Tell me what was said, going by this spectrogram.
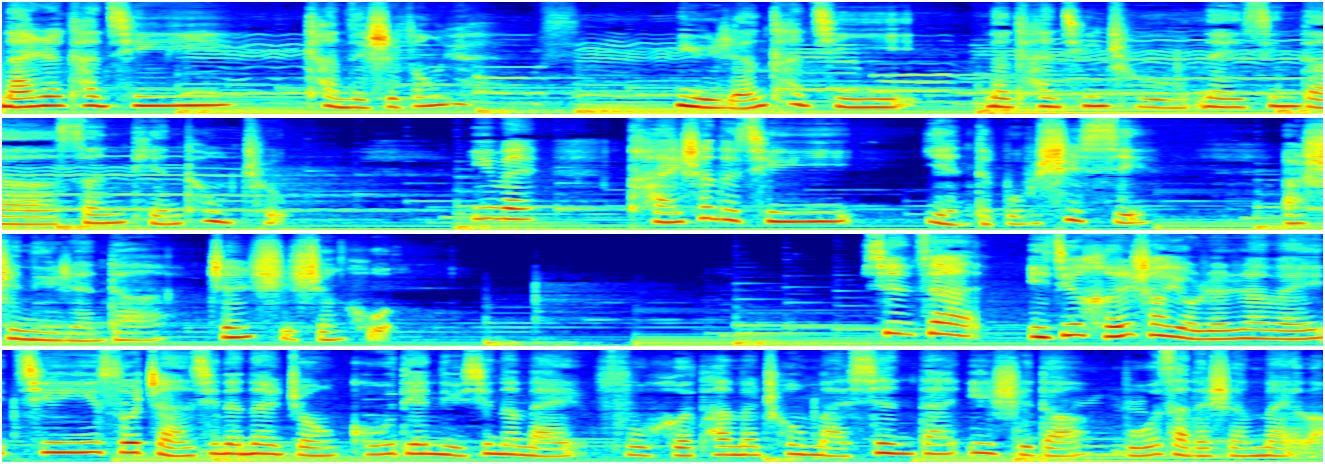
男人看青衣，看的是风月；女人看青衣。能看清楚内心的酸甜痛楚，因为台上的青衣演的不是戏，而是女人的真实生活。现在已经很少有人认为青衣所展现的那种古典女性的美符合他们充满现代意识的博杂的审美了。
